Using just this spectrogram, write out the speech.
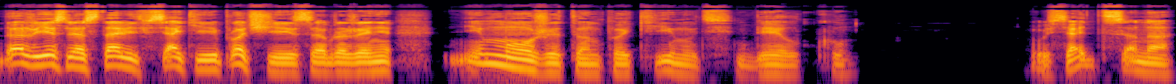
Даже если оставить всякие прочие соображения, не может он покинуть белку. Усядется она,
